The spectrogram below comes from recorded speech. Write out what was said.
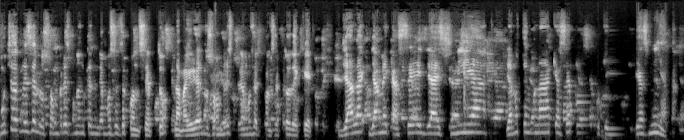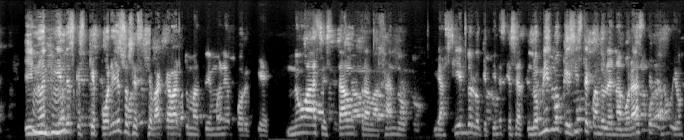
muchas veces los hombres no entendemos ese concepto. La mayoría de los hombres tenemos el concepto de que ya, la, ya me casé, ya es mía, ya no tengo nada que hacer porque ya es mía. Y no entiendes que, que por eso se, se va a acabar tu matrimonio porque no has estado trabajando y haciendo lo que tienes que hacer. Lo mismo que hiciste cuando le enamoraste de novio,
